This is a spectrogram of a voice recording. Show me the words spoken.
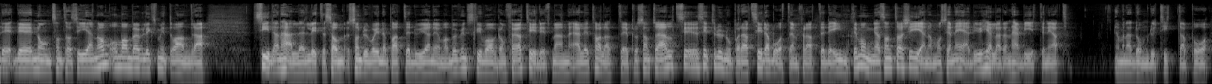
det, det är någon som tar sig igenom och man behöver liksom inte vara andra sidan heller, lite som, som du var inne på att du gör nu, man behöver inte skriva av dem för tidigt, men ärligt talat eh, procentuellt sitter du nog på rätt sida båten för att det är inte många som tar sig igenom och sen är det ju hela den här biten i att jag menar de du tittar på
